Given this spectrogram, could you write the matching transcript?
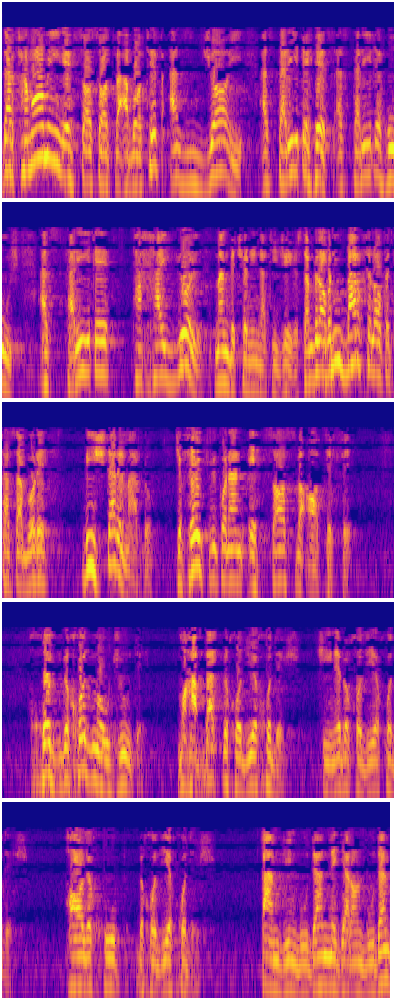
در تمام این احساسات و عواطف از جایی از طریق حس از طریق هوش از طریق تخیل من به چنین نتیجه رسیدم. بنابراین برخلاف تصور بیشتر مردم که فکر می‌کنن احساس و عاطفه خود به خود موجوده. محبت به خودی خودش کینه به خودی خودش حال خوب به خودی خودش. غمگین بودن نگران بودن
